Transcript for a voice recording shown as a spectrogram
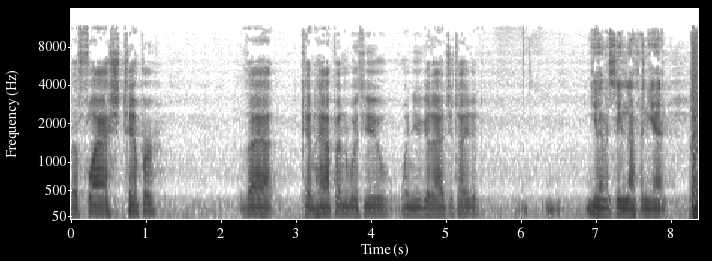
the flash temper that can happen with you when you get agitated? You haven't seen nothing yet. How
